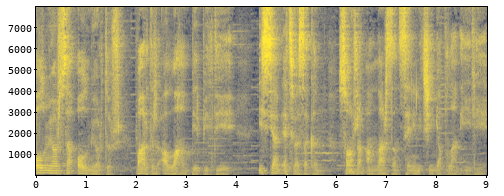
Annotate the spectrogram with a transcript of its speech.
Olmuyorsa olmuyordur. Vardır Allah'ın bir bildiği. İsyan etme sakın. Sonra anlarsın senin için yapılan iyiliği.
